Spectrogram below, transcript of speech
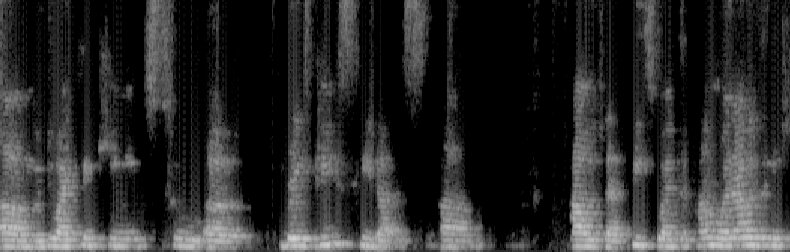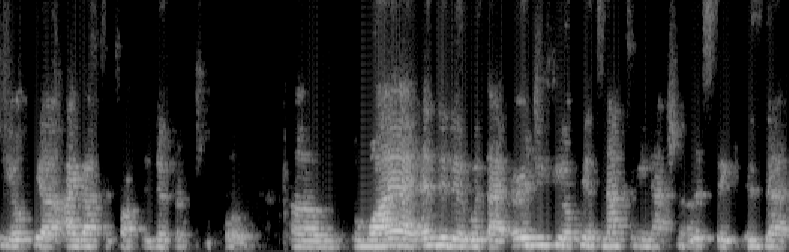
um, do I think he needs to uh, bring peace? He does. Um, how is that peace going to come? When I was in Ethiopia, I got to talk to different people. Um, why I ended it with I urge Ethiopians not to be nationalistic is that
